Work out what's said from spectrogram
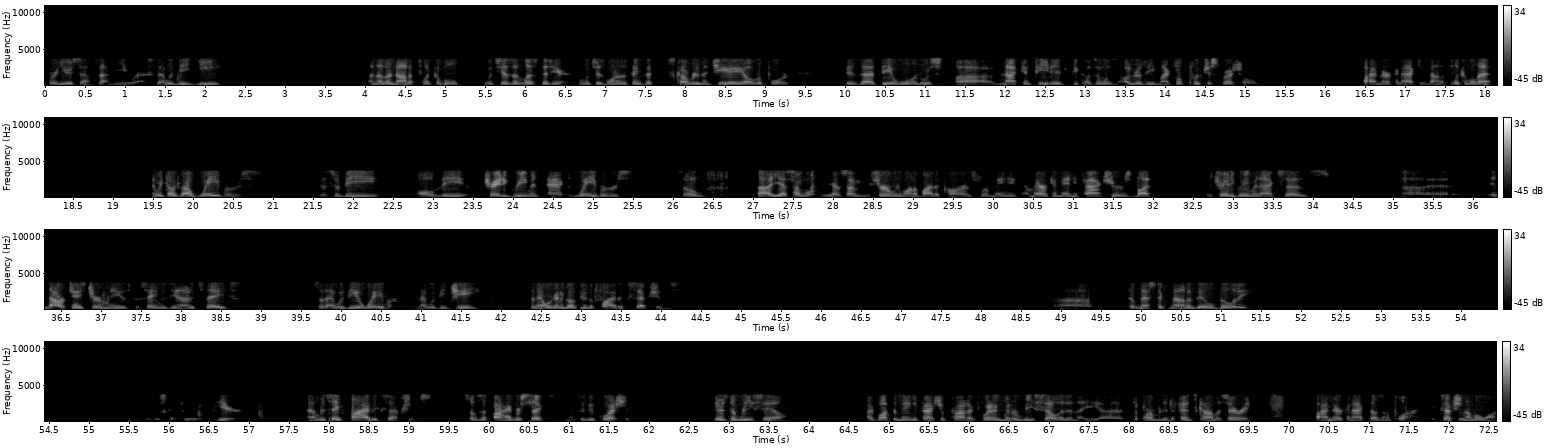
for use outside the U.S. That would be E. Another not applicable, which isn't listed here, which is one of the things that's covered in the GAO report, is that the award was uh, not competed because it was under the micro purchase threshold. Buy American Act is not applicable then. And we talked about waivers. This would be all of the Trade Agreement Act waivers. So uh, yes, I want. Yes, I'm sure we want to buy the cars for manu- American manufacturers, but the Trade Agreement Act says, uh, in our case, Germany is the same as the United States, so that would be a waiver. That would be G. So now we're going to go through the five exceptions. Uh, domestic non-availability. We'll just go through here. I'm going to say five exceptions. So is it five or six? That's a good question. There's the resale. I bought the manufactured product, but I'm going to resell it in a uh, Department of Defense commissary. Buy American Act doesn't apply. Exception number one.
